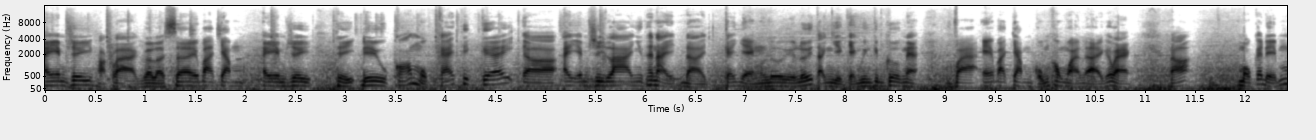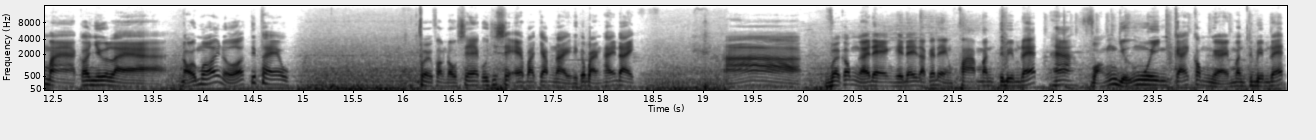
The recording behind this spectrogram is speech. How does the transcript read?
AMG hoặc là GLC 300 AMG thì đều có một cái thiết kế à, uh, AMG Line như thế này là cái dạng lưới, lưới tản nhiệt dạng viên kim cương nè và E300 cũng không ngoại lệ các bạn. Đó một cái điểm mà coi như là đổi mới nữa. Tiếp theo về phần đầu xe của chiếc xe E300 này thì các bạn thấy đây À, về công nghệ đèn thì đây là cái đèn pha multi beam led ha, vẫn giữ nguyên cái công nghệ multi beam led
